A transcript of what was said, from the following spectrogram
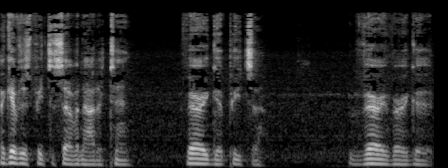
I give this pizza 7 out of 10. Very good pizza. Very, very good.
